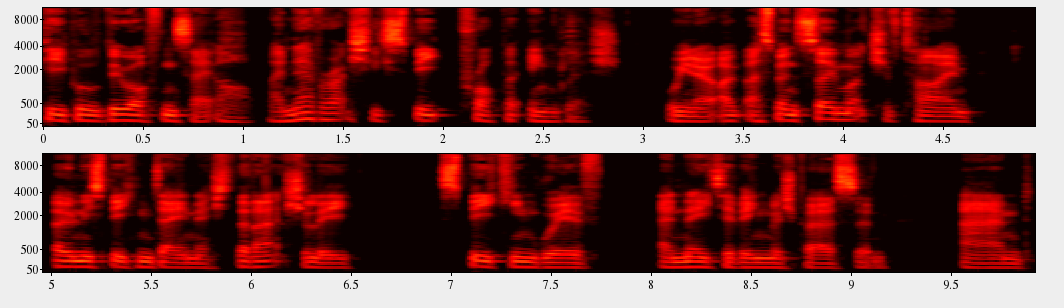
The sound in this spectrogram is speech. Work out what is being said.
people do often say, "Oh, I never actually speak proper English," or you know, I, I spend so much of time only speaking Danish that actually speaking with a native English person and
